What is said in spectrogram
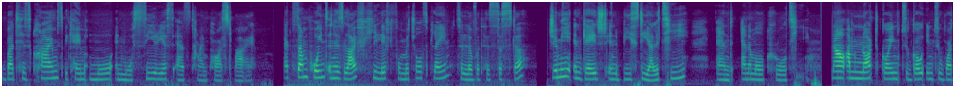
but his crimes became more and more serious as time passed by. At some point in his life, he left for Mitchell's Plain to live with his sister. Jimmy engaged in bestiality and animal cruelty. Now, I'm not going to go into what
